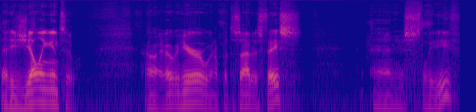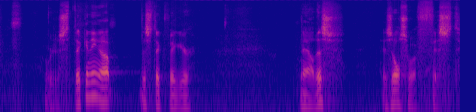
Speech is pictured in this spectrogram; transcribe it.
that he's yelling into. All right, over here, we're going to put the side of his face and his sleeve. We're just thickening up the stick figure. Now, this is also a fist.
